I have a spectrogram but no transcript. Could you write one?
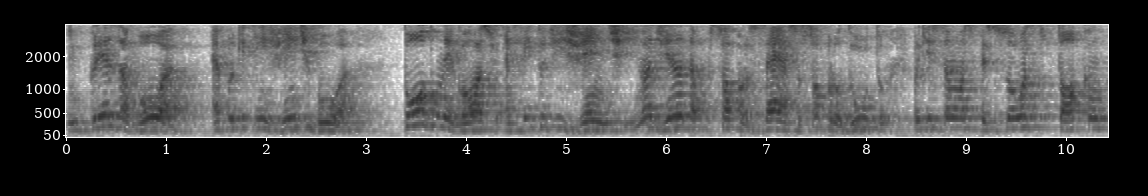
empresa boa é porque tem gente boa. Todo negócio é feito de gente. Não adianta só processo, só produto, porque são as pessoas que tocam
